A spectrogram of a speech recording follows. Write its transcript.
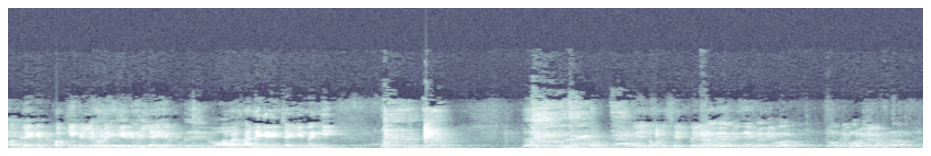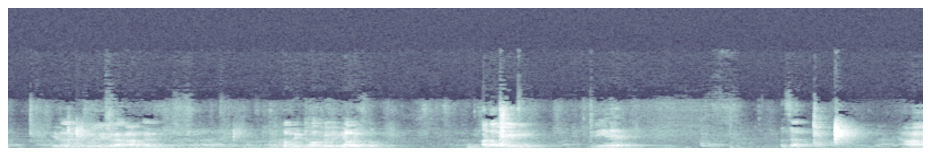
अब लेकिन पक्की खेलने पड़ेगी ग्रीन मिल जाएगी हमें खाली ग्रीन चाहिए नंगी इन लोगों ने सेव कर लिया खत्म हो गई हाँ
